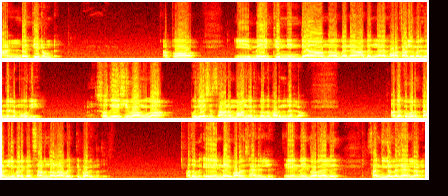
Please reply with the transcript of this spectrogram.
കണ്ടെത്തിയിട്ടുണ്ട്. അപ്പോ ഈ മേക്ക് ഇൻ ഇന്ത്യ എന്ന അതങ്ങനെ കുറെ തള്ളി മോദി. സ്വദേശി വാങ്ങുക വിദേശ സാധനം വാങ്ങരുതെന്നൊക്കെ പറഞ്ഞതല്ലോ അതൊക്കെ വെറും തള്ളിമറിക്കൽസ് ആണെന്നാണ് ആ വ്യക്തി പറയുന്നത്. അതും എ എൻ ഐ പറഞ്ഞ ചാനലിൽ എ എൻ ഐ എന്ന് പറഞ്ഞാൽ സംഘികളുടെ ചാനലാണ്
